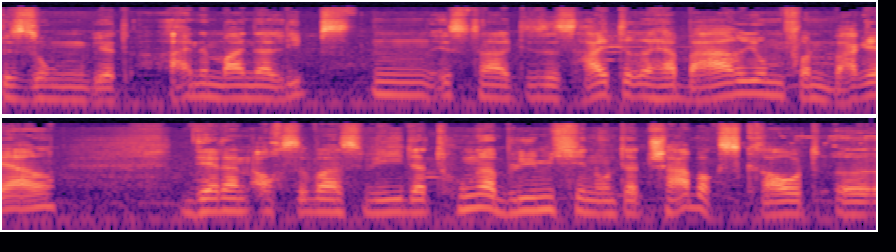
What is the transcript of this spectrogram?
besungen wird. Eine meiner liebsten ist halt dieses heitere Herbarium von Baggerl, der dann auch sowas wie das Hungerblümchen und das Schaboxkraut äh,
